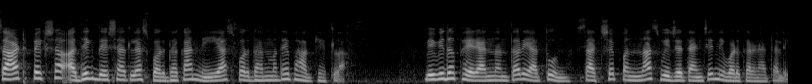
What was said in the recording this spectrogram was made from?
साठपेक्षा अधिक देशातल्या स्पर्धकांनी या स्पर्धांमध्ये भाग घेतला. विविध फेऱ्यांनंतर यातून सातशे पन्नास विजेत्यांची निवड करण्यात आली.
